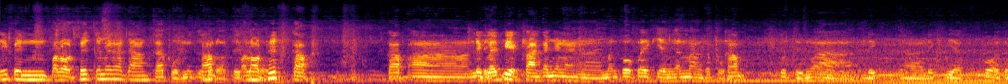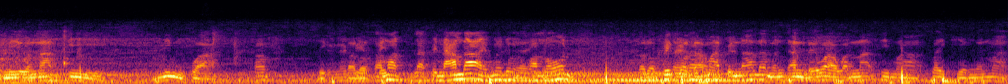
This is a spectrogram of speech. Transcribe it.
นี่เป็นปลอดเพชรใช่ไหมครับอาจารย์ครับผมนี่คือครัปลอดเพชรปลอดเพชรกับ กับอ่าเหล็กไหลเปียกต่างกันยังไง อ่ามันก็ใกล้เคียงกันมากครับผมครับ พูดถึงว่าเด็กอ่าเด็กเปียกก็จะมีวันณะที่นิ่มกว่าครับเด็กปลอดเพสามารชถรเป็นน้ำได้เมื่อโดนความร้อนปลอดเพชรก็สามารถเป็นน้ำได้เหมือนกันแต่ว่าวันณะที่มาใกล้เคียงกันมาก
